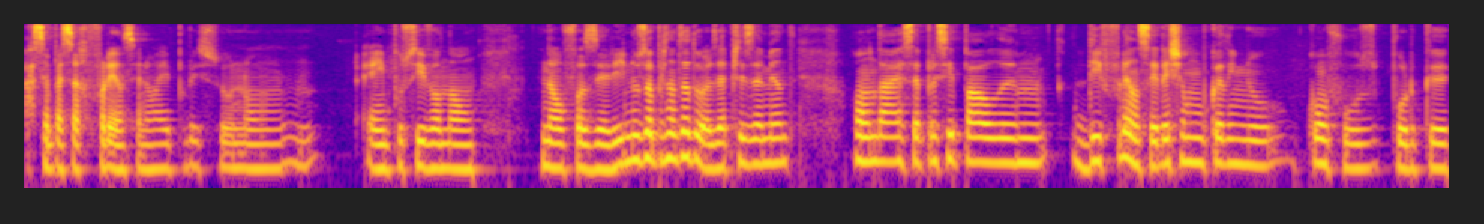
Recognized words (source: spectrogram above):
há sempre essa referência, não é? E por isso não, é impossível não, não fazer. E nos apresentadores é precisamente onde há essa principal hum, diferença e deixa-me um bocadinho confuso, porque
